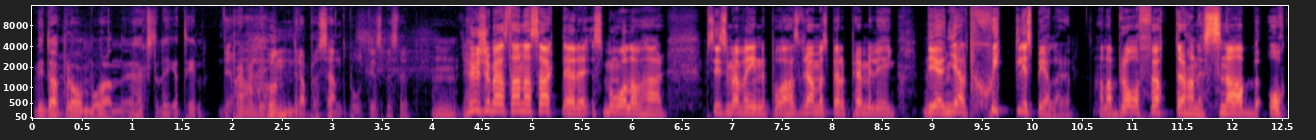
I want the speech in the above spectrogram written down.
vi döper om vår högsta liga till Det Premier League? 100% Putins beslut. Mm. Hur som helst, han har sagt det, Smolov här, precis som jag var inne på, hans dröm är att spela Premier League. Det är en jävligt skicklig spelare. Han har bra fötter, han är snabb och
